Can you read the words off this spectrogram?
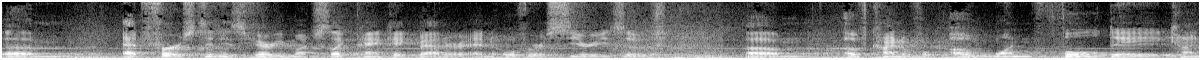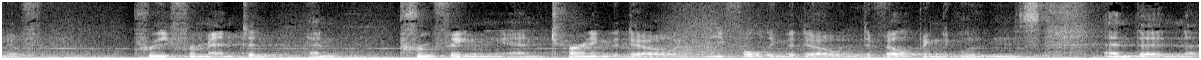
um, at first, it is very much like pancake batter, and over a series of um, of kind of a one full day kind of pre-ferment and, and proofing and turning the dough and refolding the dough and developing the glutens and then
